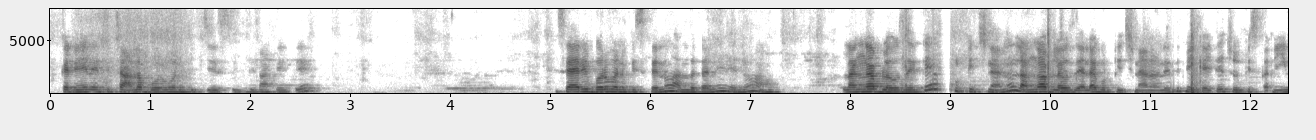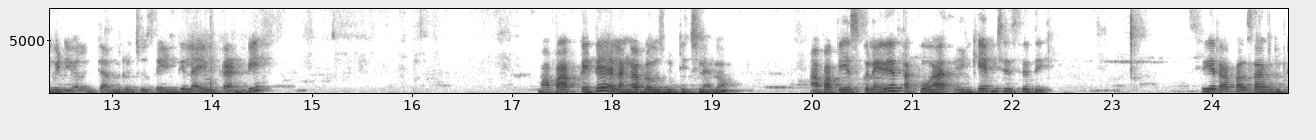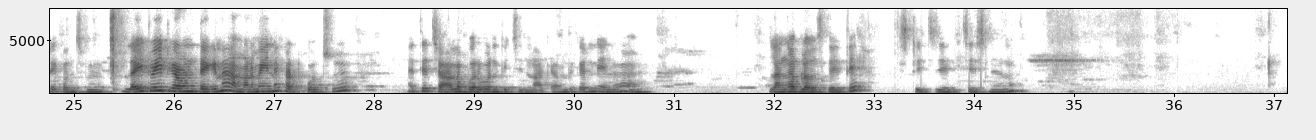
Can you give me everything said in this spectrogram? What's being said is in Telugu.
ఇంకా నేనైతే చాలా బరువు అనిపించేసింది నాకైతే. శారీ బరువు అనిపిస్తాను అందుకని నేను లంగా బ్లౌజ్ అయితే కుట్టించినాను. లంగా బ్లౌజ్ ఎలా కుట్టించినాను అనేది మీకైతే చూపిస్తాను ఈ వీడియోలో. అయితే అందరూ చూసేయండి లైవ్ రండి మా పాపకైతే లంగా బ్లౌజ్ కుట్టించినాను. ఆ పాప వేసుకునేదే తక్కువ ఇంకేం చేసేది? చీర పలసాగా ఉంటే కొంచెం లైట్ వెయిట్గా ఉంటే కన్నా మనమైనా కట్టుకోవచ్చు. అయితే చాలా బరువు అనిపించింది నాకు అందుకని నేను లంగా బ్లౌజ్కి అయితే స్టిచ్ చేసినాను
